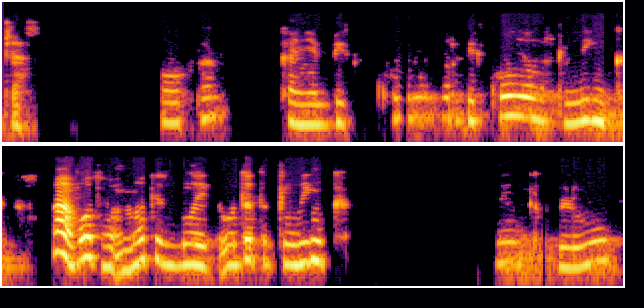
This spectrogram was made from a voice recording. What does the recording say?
Just open. Can you big color, color, link. А, вот он, notice blade. Вот этот link. Link blue.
